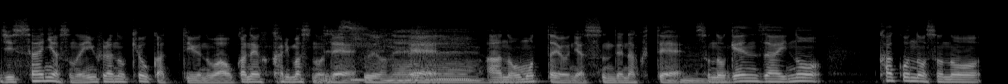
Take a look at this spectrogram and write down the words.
実際にはそのインフラの強化っていうのはお金がかかりますのでですよね、えー、あの思ったようには進んでなくて、うん、その現在の過去のその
